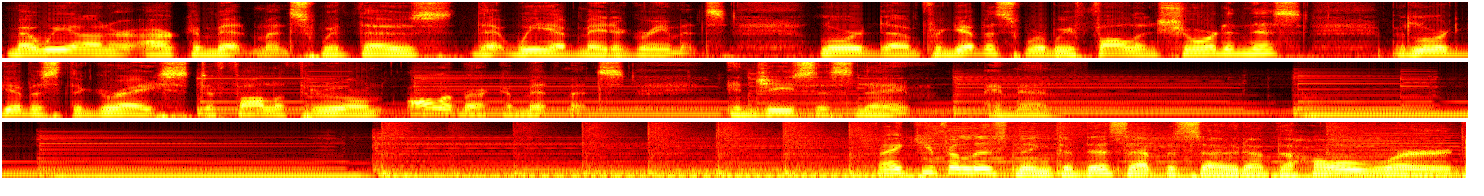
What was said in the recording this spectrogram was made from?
May we honor our commitments with those that we have made agreements. Lord, um, forgive us where we've fallen short in this, but Lord, give us the grace to follow through on all of our commitments. In Jesus' name, amen. Thank you for listening to this episode of The Whole Word.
